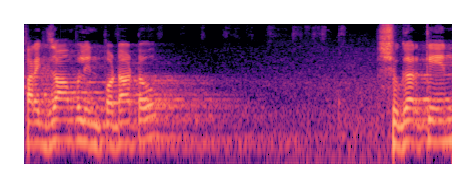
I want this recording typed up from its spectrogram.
for example in potato sugarcane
